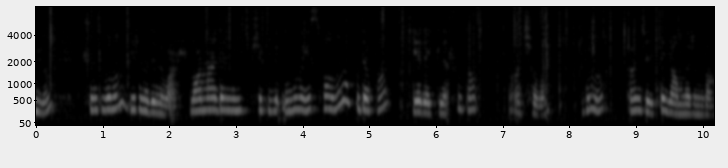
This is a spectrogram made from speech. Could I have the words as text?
uyun. Çünkü bunun bir nedeni var. Normalde hani hiçbir şekilde uymayız falan ama bu defa gerekli. Şuradan açalım. Bunu öncelikle yanlarından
